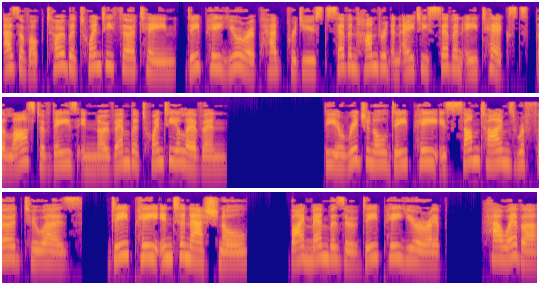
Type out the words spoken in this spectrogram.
As of October 2013, DP Europe had produced 787 e-texts, the last of these in November 2011. The original DP is sometimes referred to as DP International by members of DP Europe. However,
